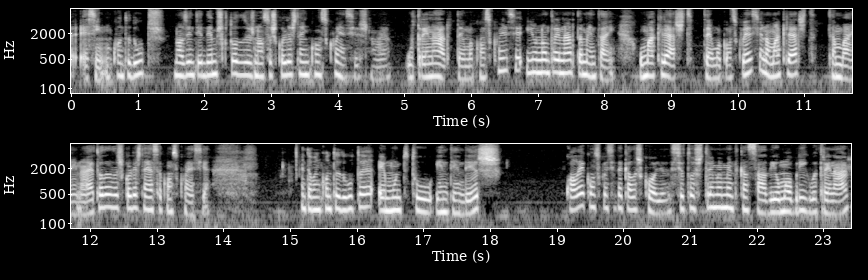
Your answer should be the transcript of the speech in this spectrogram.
é assim, enquanto adultos, nós entendemos que todas as nossas escolhas têm consequências, não é? O treinar tem uma consequência e o não treinar também tem. O maquilhar-te tem uma consequência, não maquilhar-te também, não é? Todas as escolhas têm essa consequência. Então, enquanto adulta, é muito tu entenderes qual é a consequência daquela escolha. Se eu estou extremamente cansada e eu me obrigo a treinar,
